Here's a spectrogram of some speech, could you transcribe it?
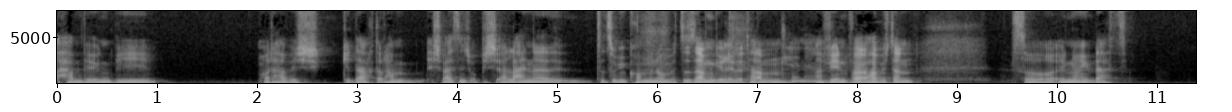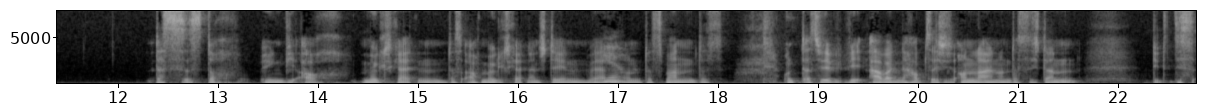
haben wir irgendwie, oder habe ich gedacht, oder haben, ich weiß nicht, ob ich alleine dazu gekommen bin oder wir zusammen geredet haben. Keine. Auf jeden Fall habe ich dann so irgendwann gedacht, dass es doch irgendwie auch Möglichkeiten, dass auch Möglichkeiten entstehen werden Ja. und dass man das und dass wir, wir arbeiten ja hauptsächlich online und dass ich dann die, diese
